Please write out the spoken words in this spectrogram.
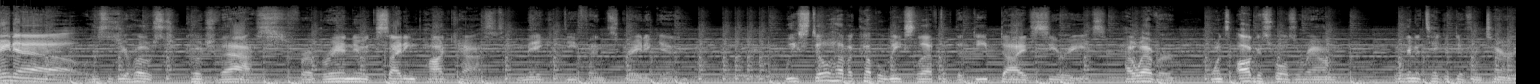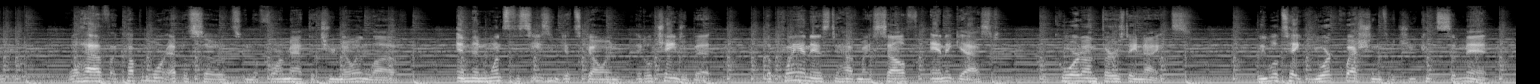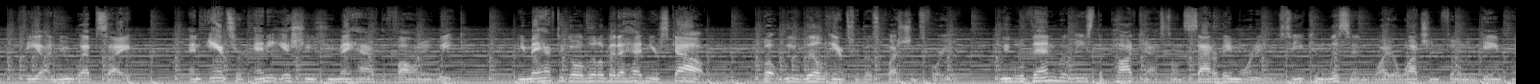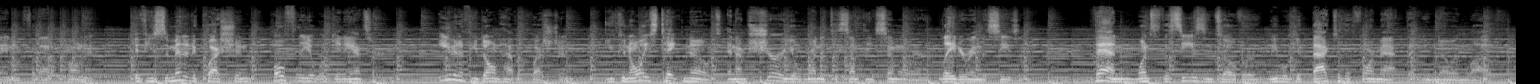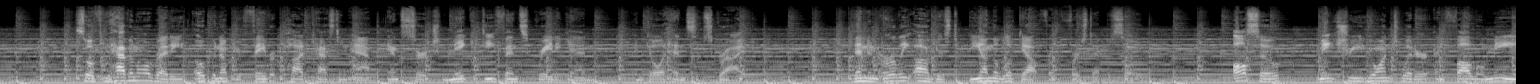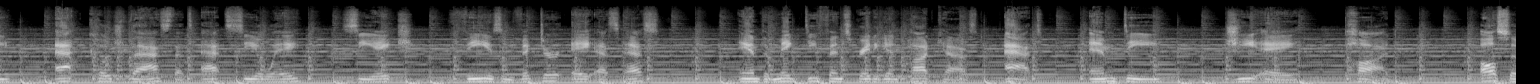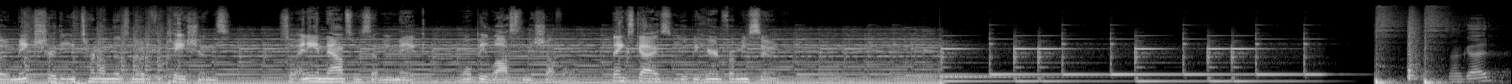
Hey now, this is your host, Coach Vass, for a brand new exciting podcast, Make Defense Great Again. We still have a couple weeks left of the deep dive series. However, once August rolls around, we're going to take a different turn. We'll have a couple more episodes in the format that you know and love, and then once the season gets going, it'll change a bit. The plan is to have myself and a guest record on Thursday nights. We will take your questions, which you can submit via a new website, and answer any issues you may have the following week. You may have to go a little bit ahead in your scout, but we will answer those questions for you. We will then release the podcast on Saturday morning so you can listen while you're watching film and game planning for that opponent. If you submitted a question, hopefully it will get answered. Even if you don't have a question, you can always take notes, and I'm sure you'll run into something similar later in the season. Then, once the season's over, we will get back to the format that you know and love. So if you haven't already, open up your favorite podcasting app and search Make Defense Great Again and go ahead and subscribe. Then in early August, be on the lookout for the first episode. Also, make sure you go on Twitter and follow me at Coach Vass, that's at C O A C H V is in Victor, A S S, and the Make Defense Great Again podcast MDGA Pod. Also, make sure that you turn on those notifications so any announcements that we make won't be lost in the shuffle. Thanks, guys. You'll be hearing from me soon. Sound good?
